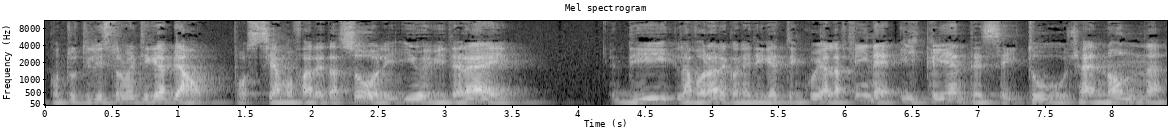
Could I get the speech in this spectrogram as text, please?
con tutti gli strumenti che abbiamo possiamo fare da soli. Io eviterei di lavorare con etichette in cui alla fine il cliente sei tu, cioè non,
